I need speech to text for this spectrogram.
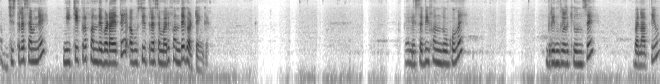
अब जिस तरह से हमने नीचे की तरफ़ फंदे बढ़ाए थे, अब उसी तरह से हमारे फंदे घटेंगे। पहले सभी फंदों को मैं ग्रीन कलर की ऊन से बनाती हूँ।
